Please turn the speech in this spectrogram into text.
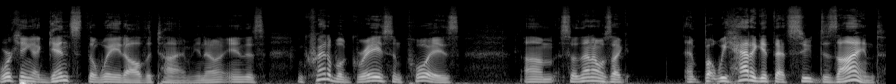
working against the weight all the time you know in this incredible grace and poise. Um, so then i was like and, but we had to get that suit designed.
